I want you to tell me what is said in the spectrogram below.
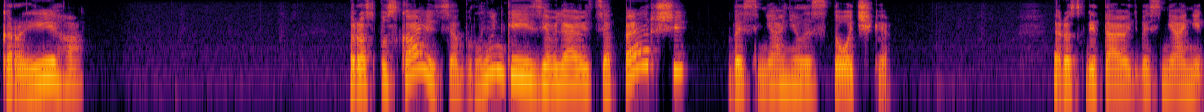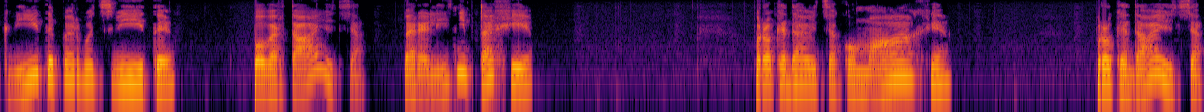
крига. Розпускаються бруньки і з'являються перші весняні листочки. Розквітають весняні квіти первоцвіти, повертаються перелітні птахи, прокидаються комахи, прокидаються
